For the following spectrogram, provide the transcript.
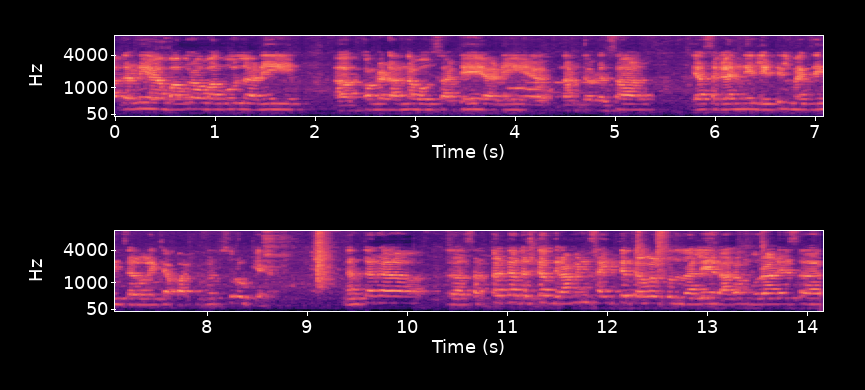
आदरणीय बाबुराव बागुल आणि कॉम्रेड अण्णाभाऊ साठे आणि नामदेव ढसाळ या सगळ्यांनी लिटिल मॅगझिन चळवळीच्या पार्श्वभूमीवर सुरू केलं. नंतर सत्तरच्या दशकात ग्रामीण साहित्य चळवळ सुरू झाली. राराम Burade sir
